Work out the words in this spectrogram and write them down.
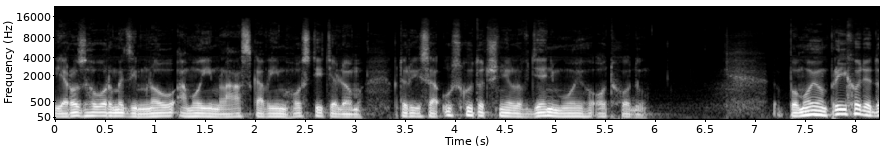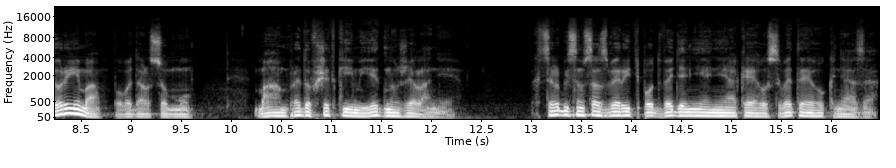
je rozhovor medzi mnou a mojím láskavým hostiteľom, ktorý sa uskutočnil v deň môjho odchodu. Po mojom príchode do Ríma, povedal som mu, mám predovšetkým jedno želanie. Chcel by som sa zveriť pod vedenie nejakého svetého kňaza,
